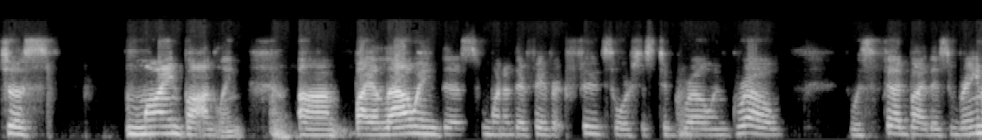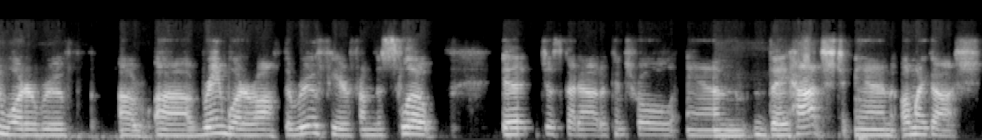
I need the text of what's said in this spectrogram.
just mind boggling um, by allowing this, one of their favorite food sources, to grow and grow. was fed by this rainwater roof, uh, uh, rainwater off the roof here from the slope. It just got out of control and they hatched. And oh my gosh,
